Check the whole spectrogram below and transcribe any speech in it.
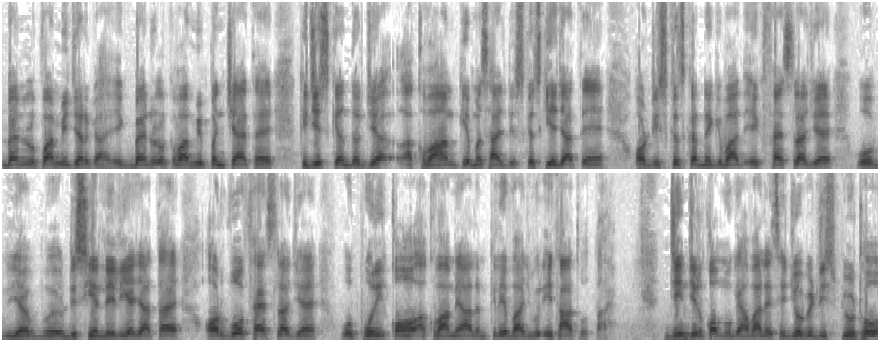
بین الاقوامی جرگہ ہے، ایک بین الاقوامی پنچایت ہے کہ جس کے اندر جو اقوام کے مسائل ڈسکس کیے جاتے ہیں اور ڈسکس کرنے کے بعد ایک فیصلہ جو ہے وہ ڈسیزن لے لیا جاتا ہے اور وہ فیصلہ جو ہے وہ پوری قوم اقوام عالم کے لیے واجب الاطاعت ہوتا ہے۔ جن جن قوموں کے حوالے سے جو بھی ڈسپیوٹ ہو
